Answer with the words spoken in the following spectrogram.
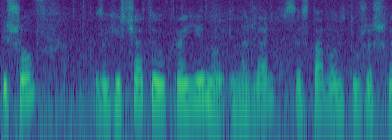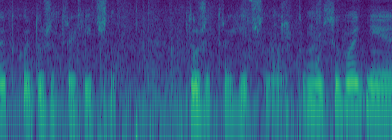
Пішов захищати Україну, і, на жаль, все сталося дуже швидко і дуже трагічно. Дуже трагічно. Тому сьогодні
